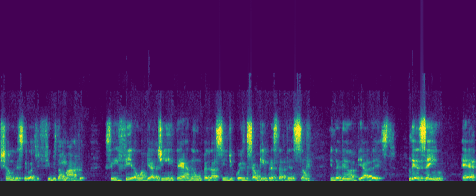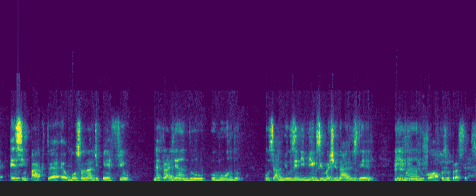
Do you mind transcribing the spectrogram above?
chama nesse negócio de filmes da Marvel, que você enfia uma piadinha interna, um pedacinho de coisa que, se alguém prestar atenção, ainda ganha uma piada extra. O desenho é esse impacto, é, é o Bolsonaro de perfil metralhando o mundo, os amigos, os inimigos imaginários dele, queimando corpos no processo.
